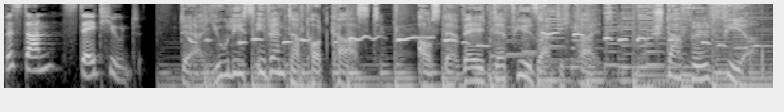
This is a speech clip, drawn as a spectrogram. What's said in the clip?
bis dann, stay tuned. Der Julis Eventer Podcast aus der Welt der Vielseitigkeit. Staffel 4.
